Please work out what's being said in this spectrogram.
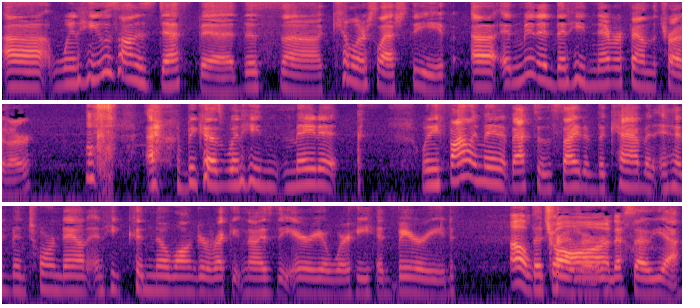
Uh, when he was on his deathbed, this uh, killer slash thief uh, admitted that he'd never found the treasure because when he made it when he finally made it back to the site of the cabin it had been torn down and he could no longer recognize the area where he had buried Oh, the treasure God. so yeah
